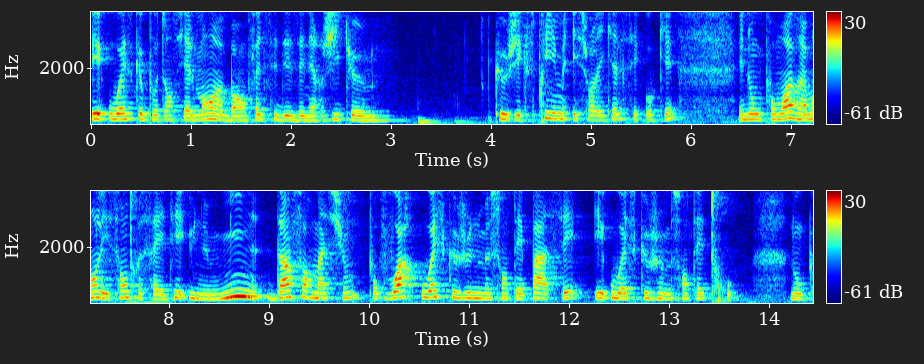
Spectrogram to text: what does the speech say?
et où est-ce que potentiellement euh, bah, en fait c'est des énergies que, que j'exprime et sur lesquelles c'est ok. Et donc pour moi vraiment les centres ça a été une mine d'informations pour voir où est-ce que je ne me sentais pas assez et où est-ce que je me sentais trop. Donc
